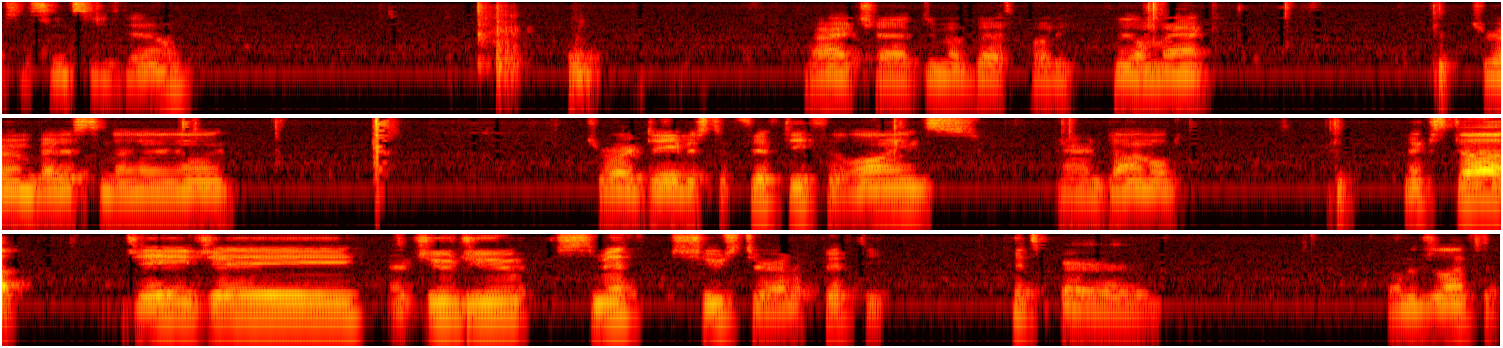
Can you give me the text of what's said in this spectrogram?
So since he's down. Alright, Chad, do my best, buddy. Leo Mack. Jerome Bettis to 999. Jarrad Davis to 50 for the Lions. Aaron Donald. Next up, JJ or Juju Smith Schuster out of 50. Pittsburgh. Going to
